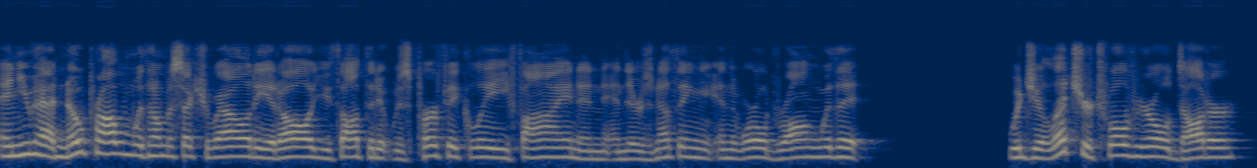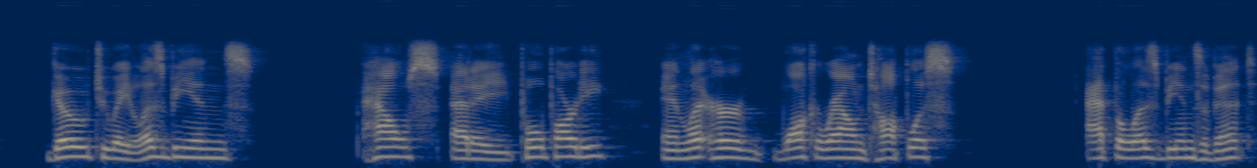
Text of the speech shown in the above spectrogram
and you had no problem with homosexuality at all, you thought that it was perfectly fine and, and there's nothing in the world wrong with it, would you let your 12 year old daughter go to a lesbian's house at a pool party and let her walk around topless at the lesbians event?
